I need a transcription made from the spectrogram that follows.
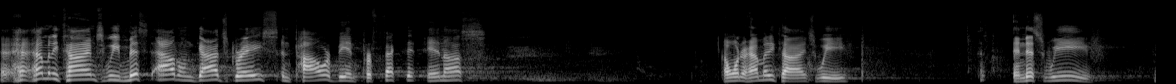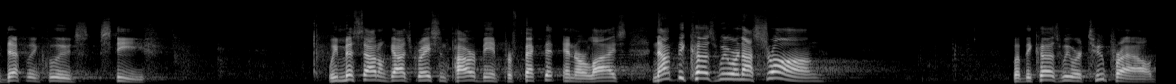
How many times we missed out on God's grace and power being perfected in us? I wonder how many times we've, and this we've definitely includes Steve. We miss out on God's grace and power being perfected in our lives, not because we were not strong, but because we were too proud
